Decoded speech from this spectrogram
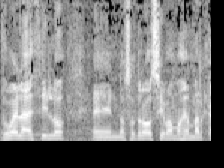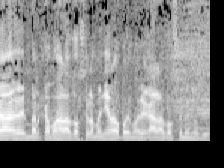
Duela decirlo, eh, nosotros si vamos a embarcar, embarcamos a las 12 de la mañana o podemos llegar a las 12 menos 10.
